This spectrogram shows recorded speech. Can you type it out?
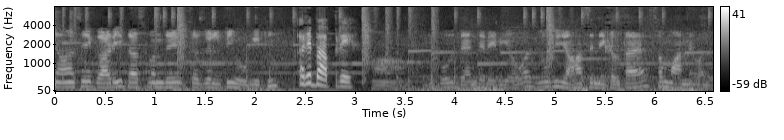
यहाँ से गाड़ी दस बंदे कैजुअलिटी हो गई थी। अरे बाप रे। हाँ बहुत डेंजर एरिया होगा जो भी यहाँ से निकलता है सब मानने वाले।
